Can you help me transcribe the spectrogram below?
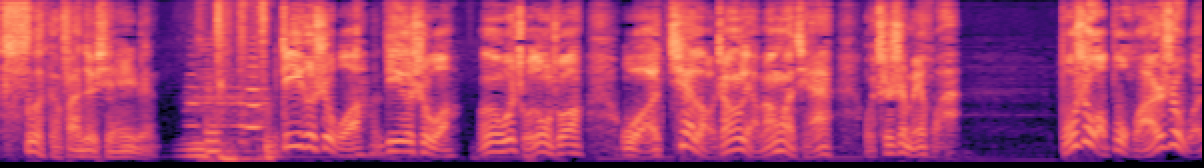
四个犯罪嫌疑人。第一个是我，第一个是我，嗯，我主动说，我欠老张两万块钱，我迟迟没还，不是我不还，而是我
